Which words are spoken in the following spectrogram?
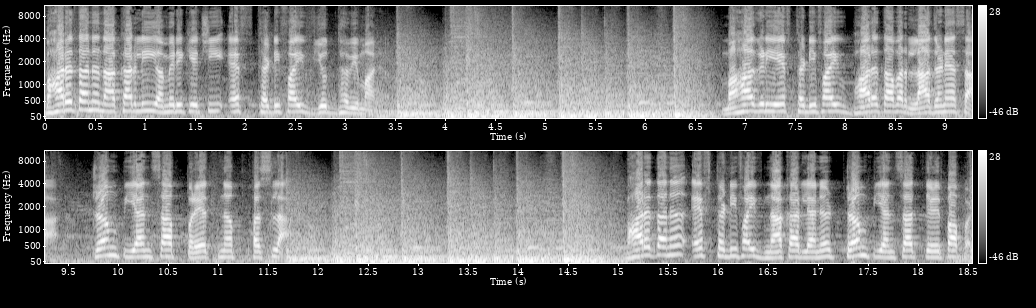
भारतानं नाकारली अमेरिकेची एफ थर्टी फाईव्ह युद्ध विमानं महागडी एफ थर्टी फाईव्ह भारतावर लादण्याचा ट्रम्प यांचा प्रयत्न फसला. भारतानं एफ थर्टी फाईव्ह नाकारल्यानं ट्रम्प यांचा तिळपापड.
